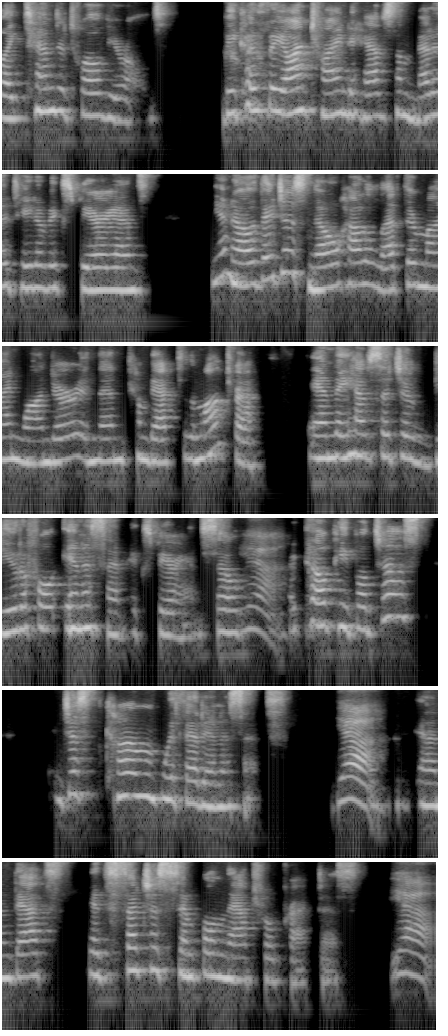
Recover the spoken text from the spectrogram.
like 10 to 12 year olds because they aren't trying to have some meditative experience you know, they just know how to let their mind wander and then come back to the mantra. And they have such a beautiful, innocent experience. So yeah. I tell people just just come with that innocence. Yeah. And that's it's such a simple, natural practice. Yeah.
